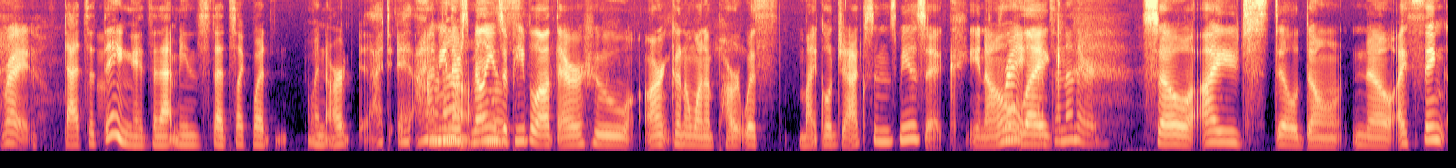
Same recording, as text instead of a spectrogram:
Right. That's a thing it's, and that means that's like what when art I, I, I, mean, there's know. millions of people out there who aren't going to want to part with Michael Jackson's music, you know? right like that's another So I still don't know. I think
